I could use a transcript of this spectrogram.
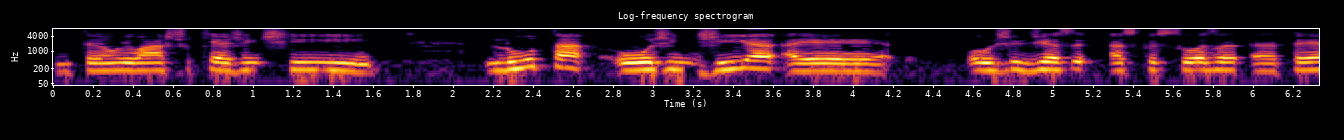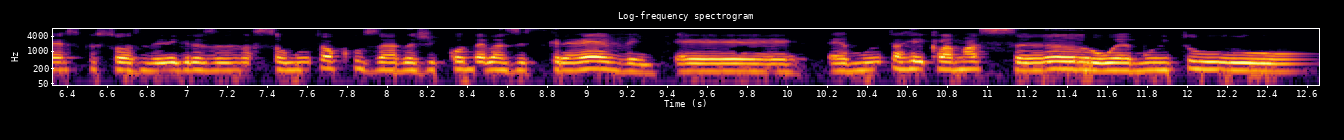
Então, eu acho que a gente luta hoje em dia. É, hoje em dia, as pessoas, até as pessoas negras, elas são muito acusadas de quando elas escrevem, é, é muita reclamação, é muito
